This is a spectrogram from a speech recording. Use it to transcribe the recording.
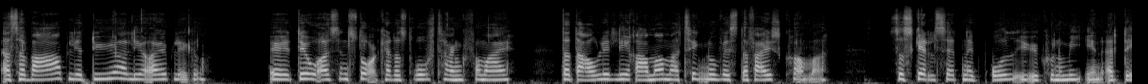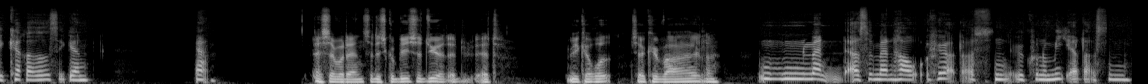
altså varer bliver dyrere lige i øjeblikket. Øh, det er jo også en stor katastrofetanke for mig, der dagligt lige rammer mig. Tænk nu, hvis der faktisk kommer så skældsættende et brud i økonomien, at det ikke kan reddes igen. Altså hvordan? Så det skulle blive så dyrt, at, at vi kan råd til at købe varer, eller? Mm, Man, altså, man har jo hørt også sådan økonomier, der sådan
